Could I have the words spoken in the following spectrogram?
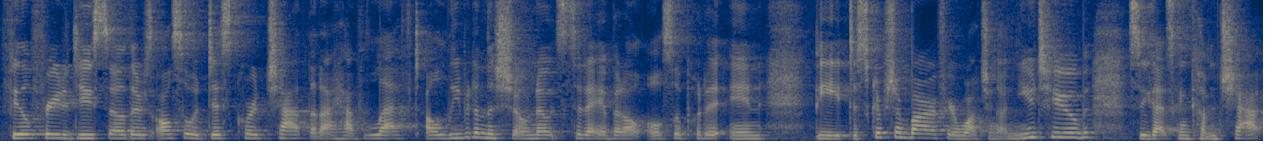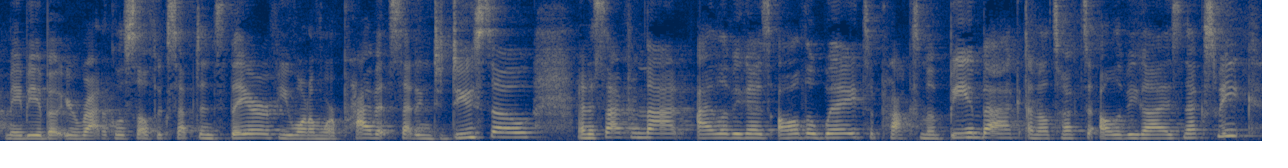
feel free to do so. There's also a Discord chat that I have left. I'll leave it in the show notes today, but I'll also put it in the description bar if you're watching on YouTube so you guys can come chat maybe about your radical self acceptance there if you want a more private setting to do so. And and aside from that, I love you guys all the way to Proxima B and back, and I'll talk to all of you guys next week.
